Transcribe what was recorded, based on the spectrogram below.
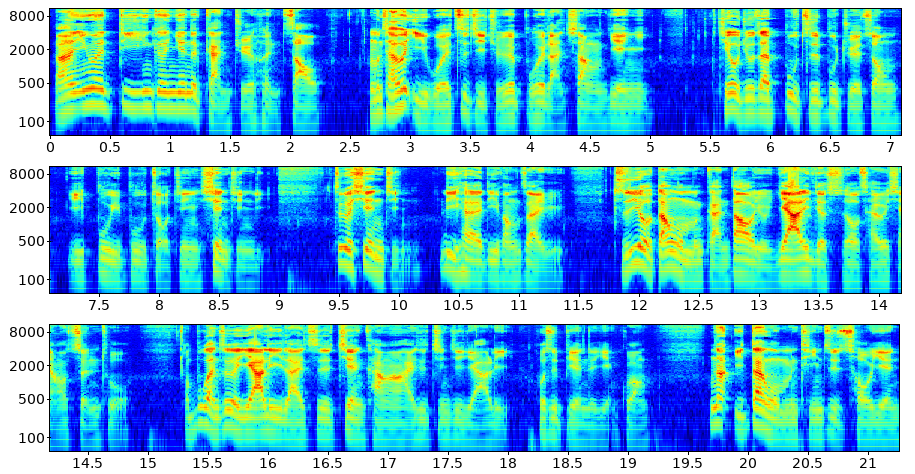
然而，因为第一根烟的感觉很糟，我们才会以为自己绝对不会染上烟瘾，结果就在不知不觉中一步一步走进陷阱里。这个陷阱厉害的地方在于，只有当我们感到有压力的时候，才会想要挣脱。我，不管这个压力来自健康啊，还是经济压力。或是别人的眼光，那一旦我们停止抽烟，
